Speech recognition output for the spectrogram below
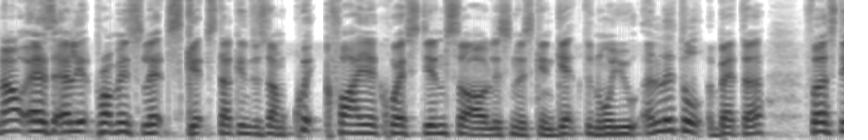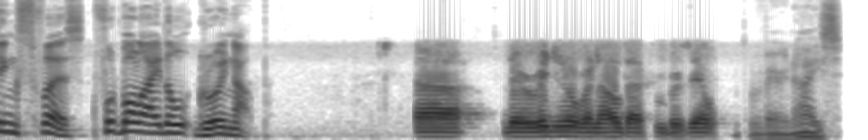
Now, as Elliot promised, let's get stuck into some quick fire questions so our listeners can get to know you a little better. First things first, football idol growing up. Uh, the original Ronaldo from Brazil. Very nice.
